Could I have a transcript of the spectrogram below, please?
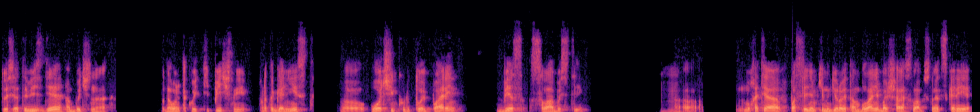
То есть это везде обычно довольно такой типичный протагонист, э, очень крутой парень, без слабостей. Mm-hmm. Ну, хотя в последнем киногерое там была небольшая слабость, но это скорее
